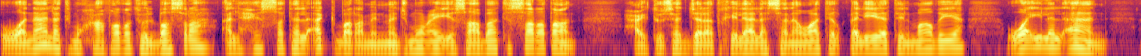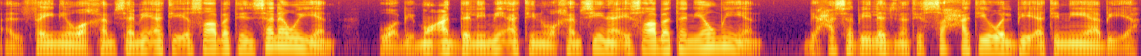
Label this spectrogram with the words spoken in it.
ونالت محافظة البصرة الحصة الأكبر من مجموع إصابات السرطان حيث سجلت خلال السنوات القليلة الماضية وإلى الآن 2500 إصابة سنوياً. وبمعدل 150 إصابة يوميا بحسب لجنة الصحة والبيئة النيابية.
